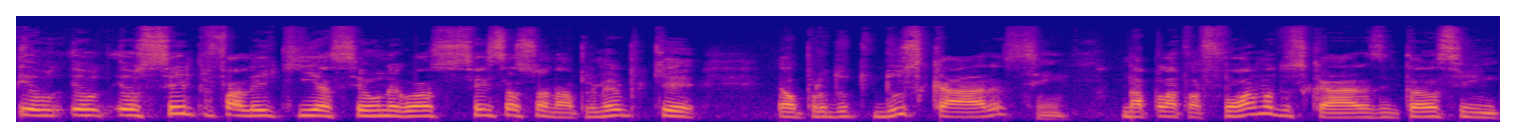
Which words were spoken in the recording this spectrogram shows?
eu, eu, eu sempre falei que ia ser um negócio sensacional. Primeiro porque é o produto dos caras Sim. na plataforma dos caras. Então, assim,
